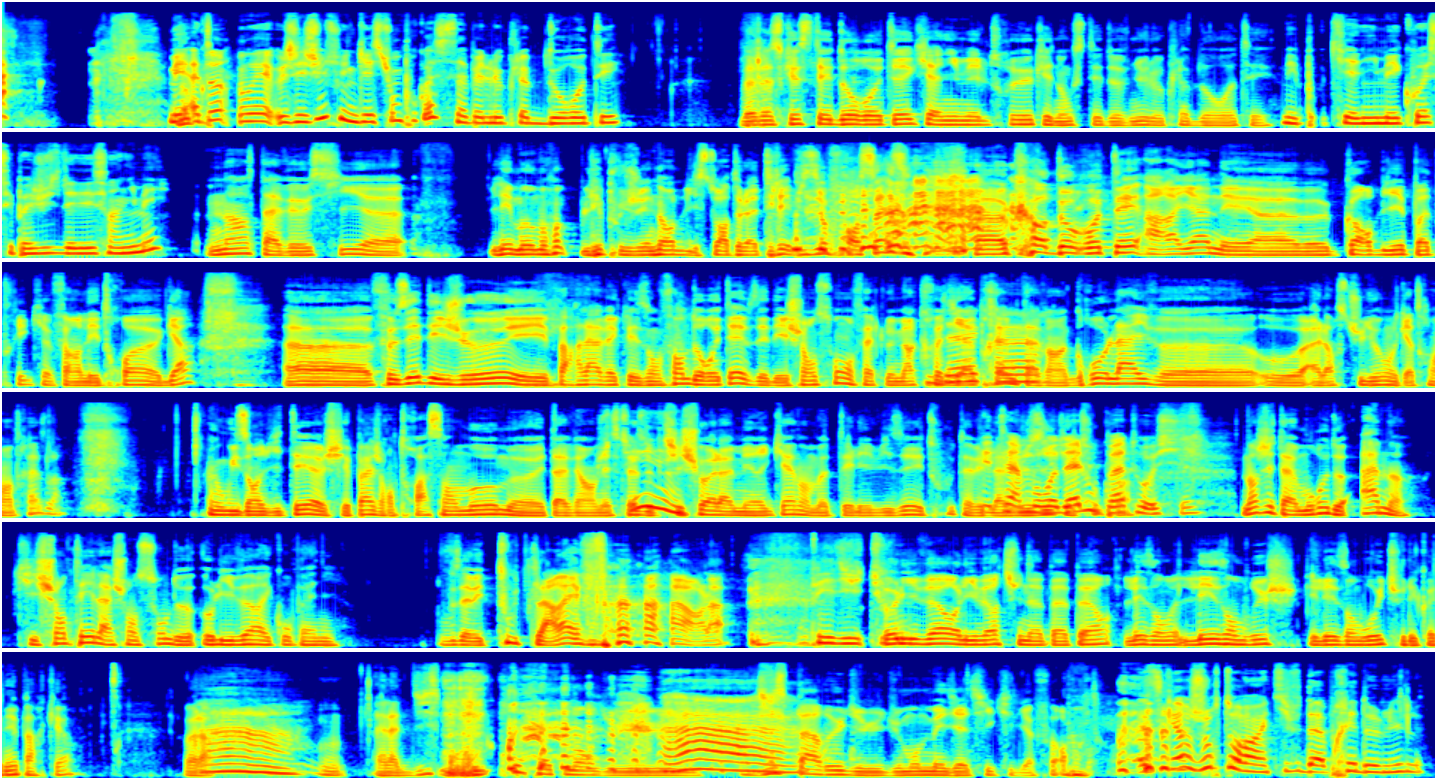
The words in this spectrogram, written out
Mais Donc- attends, ouais, j'ai juste une question. Pourquoi ça s'appelle le club Dorothée? Bah, parce que c'était Dorothée qui animait le truc et donc c'était devenu le club Dorothée. Mais qui animait quoi? C'est pas juste des dessins animés? Non, t'avais aussi euh, les moments les plus gênants de l'histoire de la télévision française. Euh, quand Dorothée, Ariane et euh, Corbier, Patrick, enfin les trois gars, faisaient des jeux et parlaient avec les enfants. Dorothée elle faisait des chansons en fait le mercredi après. T'avais un gros live au- à leur studio dans le 93 là. Où ils invitaient, euh, je sais pas, genre 300 mômes, euh, et t'avais un espèce de petit show à l'américaine en mode télévisé et tout. T'avais de la amoureux d'elle ou pas, quoi. toi aussi Non, j'étais amoureux de Anne, qui chantait la chanson de Oliver et compagnie. Vous avez toute la rêve. Alors là, Pas du tout. Oliver, Oliver, tu n'as pas peur. Les, em- les embruches et les embrouilles, tu les connais par cœur. Voilà. Ah. Mm. Elle a disparu complètement du Ah. disparu du, du monde médiatique il y a fort longtemps. Est-ce qu'un jour t'auras un kiff d'après 2000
